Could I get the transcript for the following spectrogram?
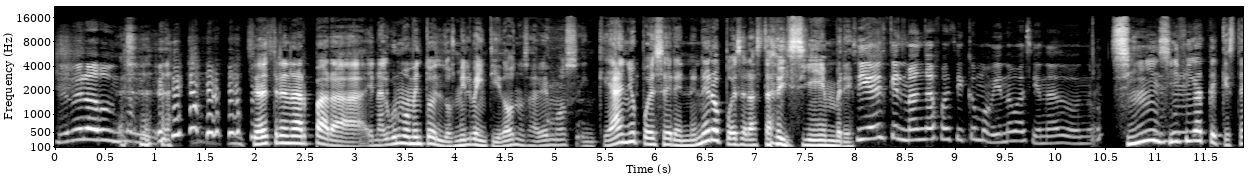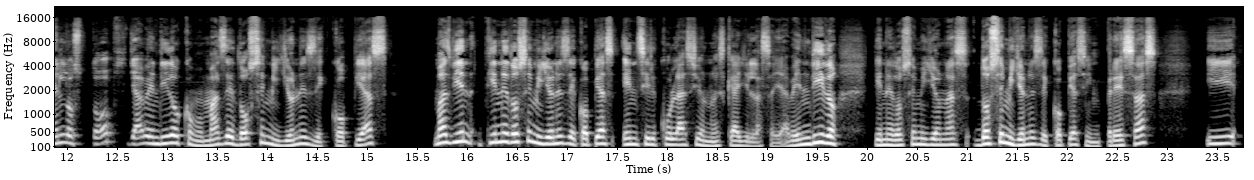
Neverland. Se va a estrenar para en algún momento del 2022, no sabemos en qué año, puede ser en enero, puede ser hasta diciembre. Sí, es que el manga fue así como bien ovacionado, ¿no? Sí, sí, fíjate que está en los tops, ya ha vendido como más de 12 millones de copias. Más bien, tiene 12 millones de copias en circulación, no es que haya- las haya vendido. Tiene 12 millones, 12 millones de copias impresas y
